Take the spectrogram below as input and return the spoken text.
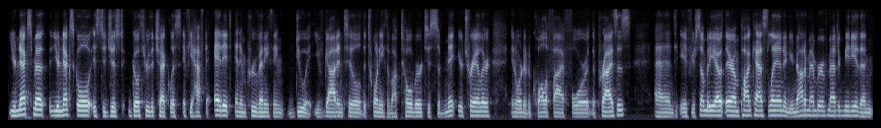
your next me- your next goal is to just go through the checklist. If you have to edit and improve anything, do it. You've got until the 20th of October to submit your trailer in order to qualify for the prizes. And if you're somebody out there on podcast land and you're not a member of Majik Media, then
